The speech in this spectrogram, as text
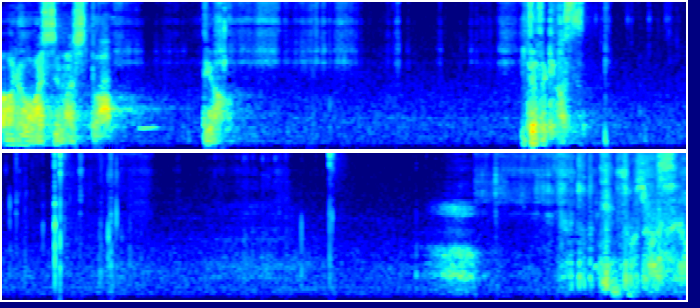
現しました。ではいただきますちょっと緊張しますよ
